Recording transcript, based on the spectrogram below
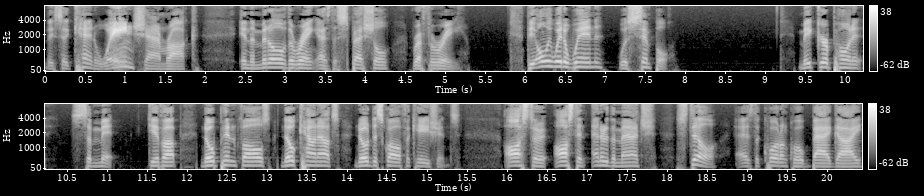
They said Ken Wayne Shamrock, in the middle of the ring as the special referee. The only way to win was simple make your opponent submit, give up, no pinfalls, no countouts, no disqualifications. Austin, Austin entered the match still as the quote unquote bad guy,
